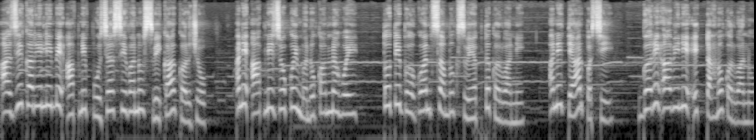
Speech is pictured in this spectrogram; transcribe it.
આજે કરેલી મેં આપની પૂજા સેવાનો સ્વીકાર કરજો અને આપની જો કોઈ મનોકામના હોય તો તે ભગવાન સમક્ષ વ્યક્ત કરવાની અને ત્યાર પછી ઘરે આવીને એક ટાણો કરવાનો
